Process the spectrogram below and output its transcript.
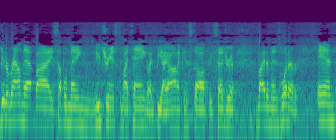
get around that by supplementing nutrients to my tank, like Bionic and stuff, etc., vitamins, whatever. And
